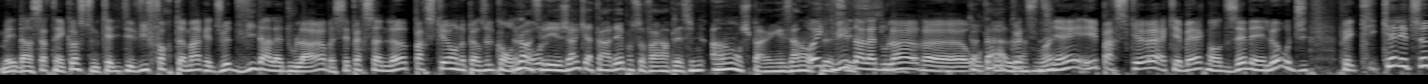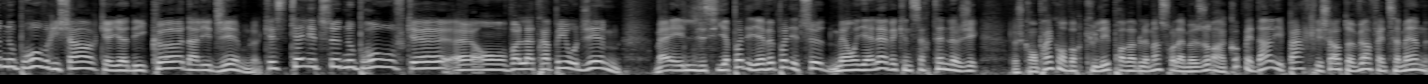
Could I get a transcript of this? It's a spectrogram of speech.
mais dans certains cas, c'est une qualité de vie fortement réduite, vie dans la douleur. Ben, ces personnes-là, parce qu'on a perdu le contrôle, Non, c'est les gens qui attendaient pour se faire remplacer une hanche, par exemple. oui, qui vivent dans la douleur euh, au- Total, au, quotidien. Et parce que à Québec, ben, on disait, mais là, quelle étude nous prouve, Richard, qu'il y a des cas dans les gyms? là? Quelle étude nous prouve que euh, on va l'attraper au gym? Ben, il y a pas, il y avait pas d'étude, mais on y avec une certaine logique. Je comprends qu'on va reculer probablement sur la mesure en coupe, mais dans les parcs, Richard, t'as vu en fin de semaine,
